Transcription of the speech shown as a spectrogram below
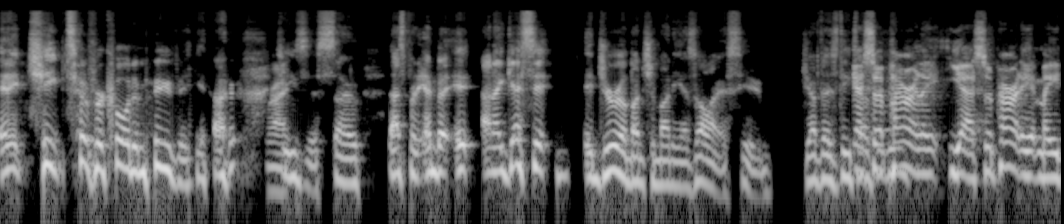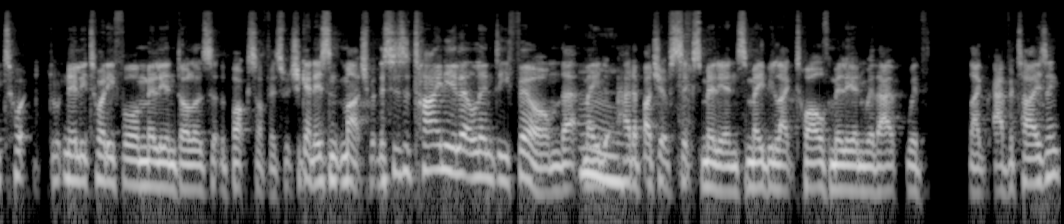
it ain't cheap to record a movie, you know. right. Jesus, so that's pretty. And but it, and I guess it it drew a bunch of money as well. I assume. Do you have those details? Yeah, details? so with you? apparently, yeah, so apparently it made tw- nearly twenty-four million dollars at the box office, which again isn't much, but this is a tiny little indie film that made Mm. had a budget of six million, so maybe like twelve million without with like advertising.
